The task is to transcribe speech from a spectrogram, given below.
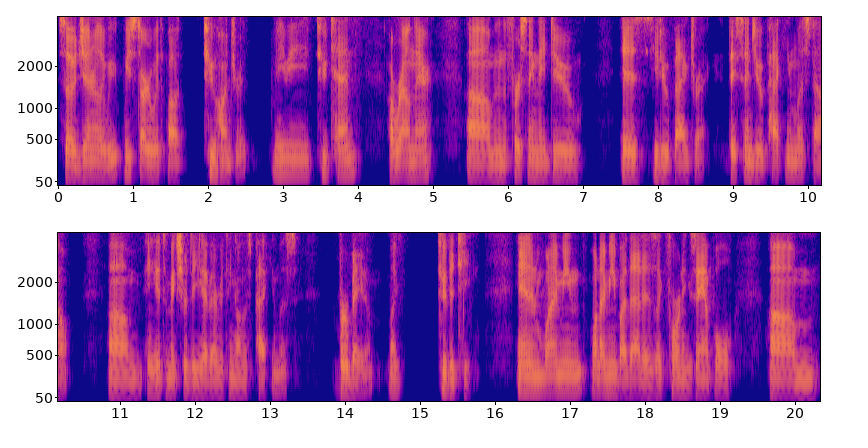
So generally, we, we started with about 200, maybe 210, around there. Um, and the first thing they do is you do a bag drag. They send you a packing list out, um, and you have to make sure that you have everything on this packing list verbatim, like to the T. And what I mean, what I mean by that is, like for an example, um,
